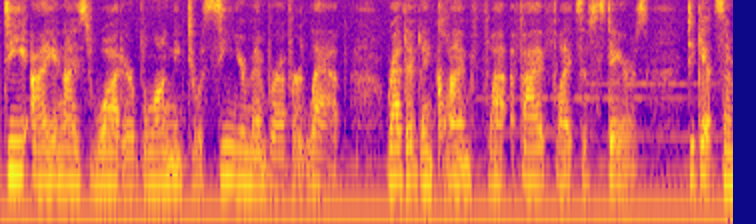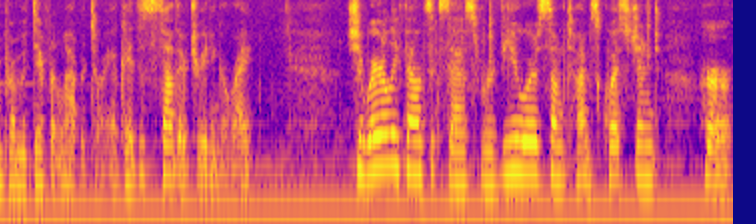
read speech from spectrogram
deionized water belonging to a senior member of her lab rather than climb five flights of stairs to get some from a different laboratory. Okay, this is how they're treating her, right? She rarely found success. Reviewers sometimes questioned her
